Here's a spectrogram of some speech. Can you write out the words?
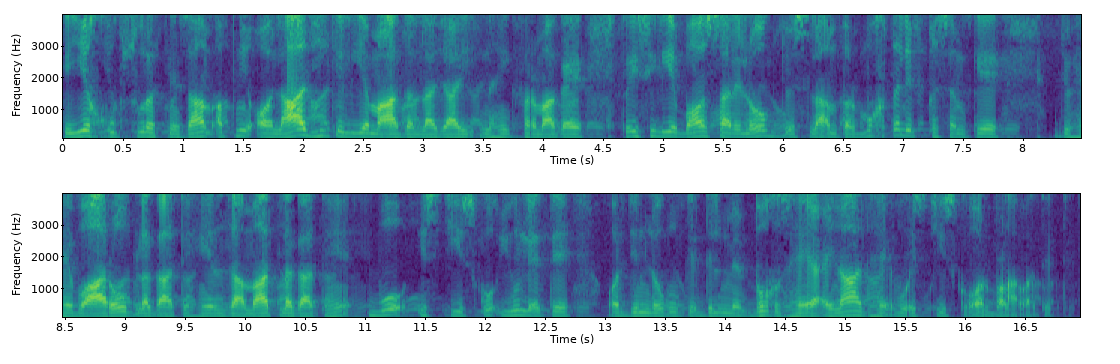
कि यह खूबसूरत निज़ाम अपनी औलाद ही के लिए माद अल्लाह जारी नहीं फरमा गए। तो इसीलिए बहुत सारे लोग जो इस्लाम पर मुख्तलिफ़ किस्म के जो है वो आरोप लगाते हैं इल्ज़ाम लगाते हैं, वो इस चीज़ को यूँ लेते और जिन लोगों के दिल में बुग्ज़ है, इनाद है, वो इस चीज़ को और बढ़ावा देते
